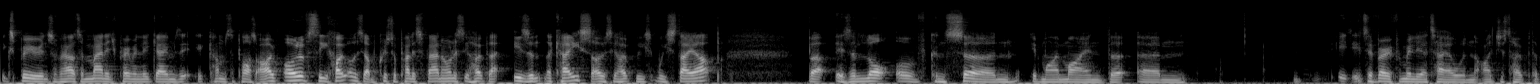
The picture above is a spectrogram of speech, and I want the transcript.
experience of how to manage Premier League games it, it comes to pass. I obviously hope obviously I'm a Crystal Palace fan. I honestly hope that isn't the case. I obviously hope we we stay up but there's a lot of concern in my mind that um, it, it's a very familiar tale, and I just hope that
